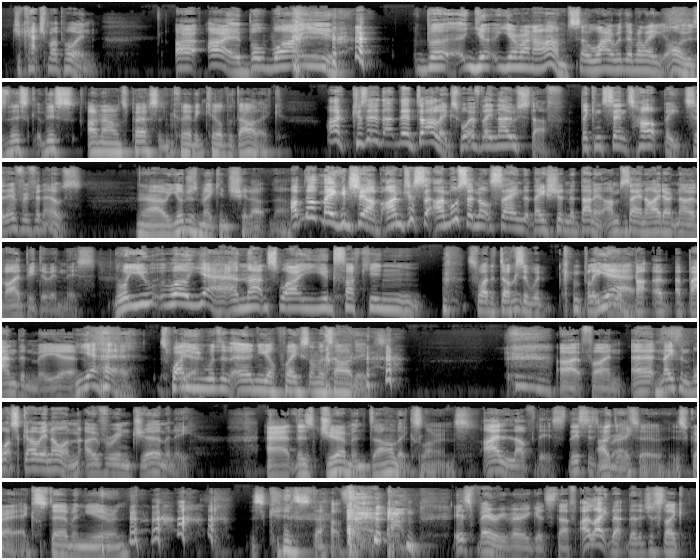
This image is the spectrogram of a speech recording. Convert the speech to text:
Do you catch my point? Uh, all right, but why? but you're, you're unarmed, so why would they be like, "Oh, is this this unarmed person clearly killed the Dalek"? Ah, because they're, they're Daleks. What if they know stuff? They can sense heartbeats and everything else. No, you're just making shit up now. I'm not making shit up. I'm just. I'm also not saying that they shouldn't have done it. I'm saying I don't know if I'd be doing this. Well, you, well, yeah, and that's why you'd fucking That's why the Doctor would completely Yeah. ab- ab- abandon me. Yeah. yeah. It's why Yeah. you wouldn't earn your place on the TARDIS. All right, fine. Uh, Nathan, what's going on over in Germany? uh, there's German Daleks, Lawrence. I love this. This is I do too. It's great. Exterminating. it's good stuff. It's very, very good stuff. I like that. That it's just like,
